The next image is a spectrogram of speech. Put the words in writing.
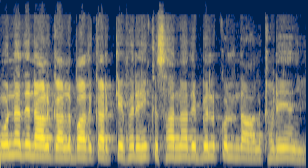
ਉਹਨਾਂ ਦੇ ਨਾਲ ਗੱਲਬਾਤ ਕਰਕੇ ਫਿਰ ਅਸੀਂ ਕਿਸਾਨਾਂ ਦੇ ਬਿਲਕੁਲ ਨਾਲ ਖੜੇ ਆ ਜੀ।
